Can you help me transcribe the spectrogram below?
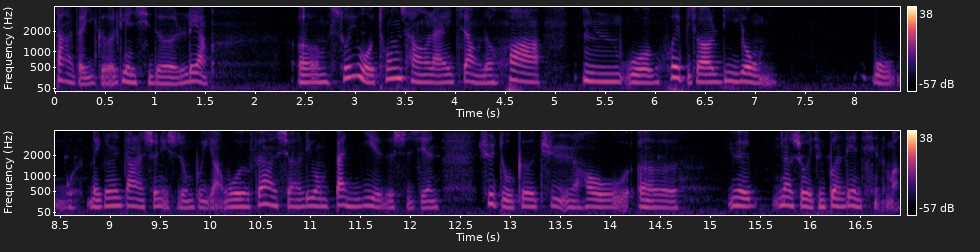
大的一个练习的量，嗯，所以我通常来讲的话，嗯，我会比较利用。我我每个人当然生理时钟不一样，我非常喜欢利用半夜的时间去读歌剧，然后呃，因为那时候已经不能练琴了嘛，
